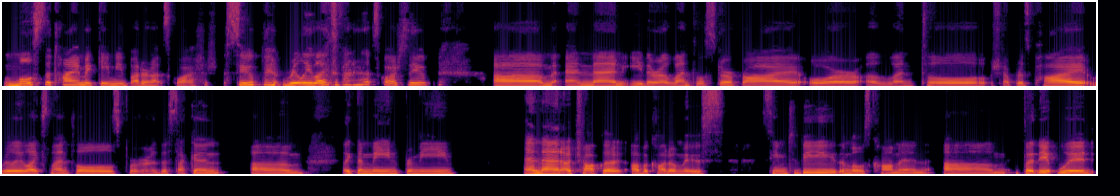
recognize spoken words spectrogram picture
most of the time it gave me butternut squash soup. It really likes butternut squash soup. Um, and then either a lentil stir fry or a lentil shepherd's pie. Really likes lentils for the second, um, like the main for me. And then a chocolate avocado mousse seemed to be the most common. Um, but it would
